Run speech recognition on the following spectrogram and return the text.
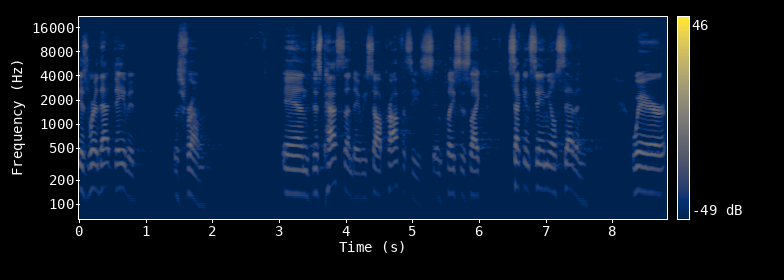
is where that David was from. And this past Sunday, we saw prophecies in places like 2 Samuel 7, where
